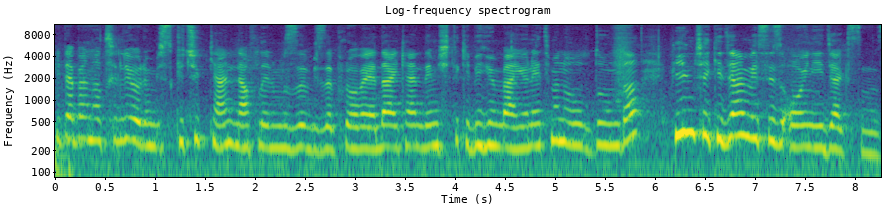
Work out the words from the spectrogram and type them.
Bir de ben hatırlıyorum biz küçükken laflarımızı bize prova ederken demişti ki bir gün ben yönetmen olduğumda film çekeceğim ve siz oynayacaksınız.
